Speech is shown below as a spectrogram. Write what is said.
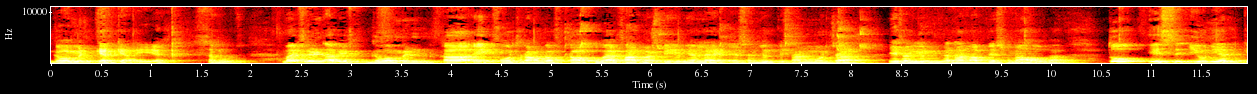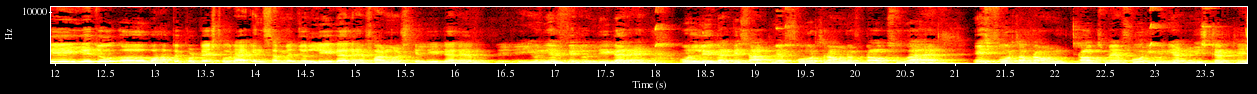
गवर्नमेंट कर क्या रही है सबूत माय फ्रेंड अभी गवर्नमेंट का एक फोर्थ राउंड ऑफ़ टॉक हुआ है फार्मर्स यूनियन लाइक संयुक्त किसान मोर्चा, ये सब यूनियन का नाम आपने सुना होगा। तो इस यूनियन के ये जो वहाँ पे प्रोटेस्ट हो रहा है, इन सब में जो लीडर है फार्मर्स के लीडर है यूनियन के जो लीडर हैं, उन लीडर के साथ में फोर्थ राउंड ऑफ़ टॉक्स हुआ है। इस फोर्थ ऑफ़ राउंड टॉक्स में फोर यूनियन मिनिस्टर थे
